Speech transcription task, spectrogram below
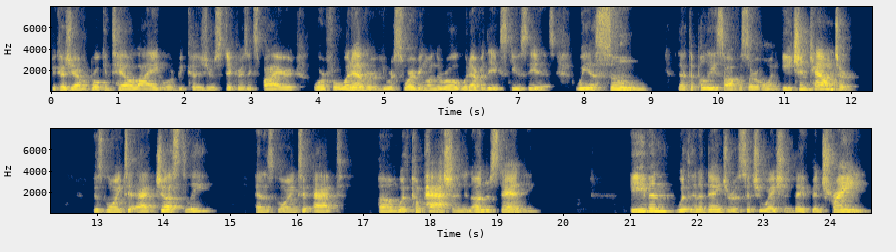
because you have a broken tail light or because your sticker is expired or for whatever you were swerving on the road, whatever the excuse is. We assume that the police officer on each encounter is going to act justly and is going to act um, with compassion and understanding, even within a dangerous situation. They've been trained.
